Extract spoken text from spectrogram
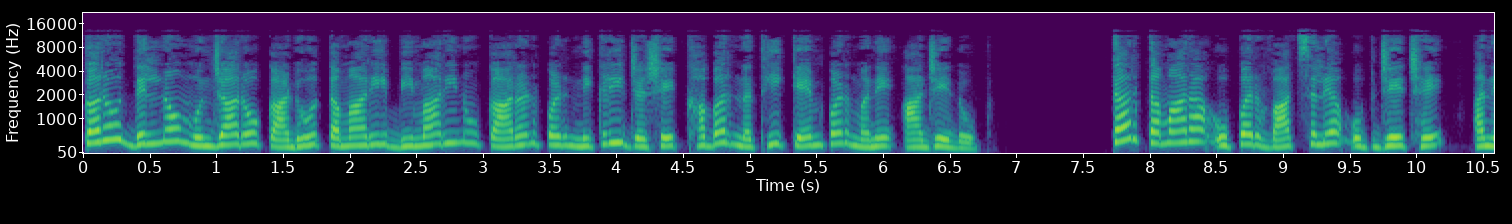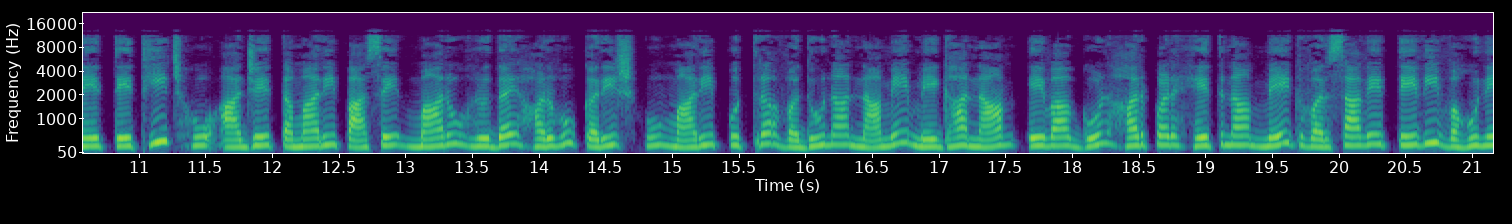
કરો. દિલનો મુંજારો કાઢો. તમારી બીમારીનું કારણ પણ નીકળી જશે. ખબર નથી કેમ પણ મને આજે ડોક. તર તમારા ઉપર વાત્સલ્ય ઉપજે છે. અને તેથી જ હું આજે તમારી પાસે મારું હૃદય હળવું કરીશ. હું મારી પુત્ર વધુના નામે મેઘા નામ એવા ગુણ હરપળ હેતના મેઘ વરસાવે તેવી વહુને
